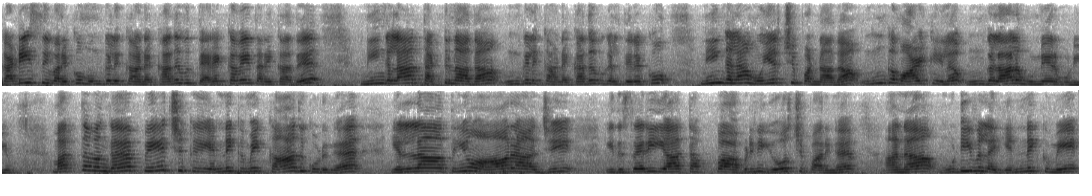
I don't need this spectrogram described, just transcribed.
கடைசி வரைக்கும் உங்களுக்கான கதவு திறக்கவே திறக்காது. நீங்களா தட்டுனாதான் உங்களுக்கான கதவுகள் திறக்கும். நீங்களா முயற்சி பண்ணாதான் உங்க வாழ்க்கையில உங்களால முன்னேற முடியும். மற்றவங்க பேச்சுக்கு என்னைக்குமே காது கொடுங்க. எல்லாத்தையும் ஆராய்ஞ்சு இது சரியா தப்பா அப்படின்னு யோசிச்சு பாருங்க. ஆனா முடிவுல என்னைக்குமே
